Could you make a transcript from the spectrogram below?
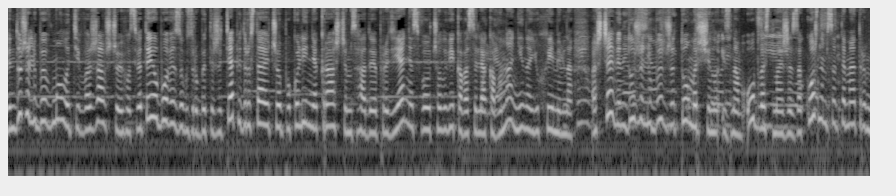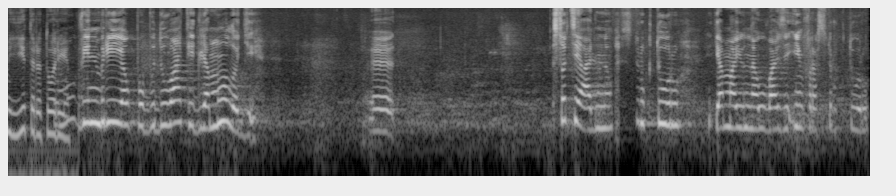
Він дуже любив молодь і вважав, що його святий обов'язок зробити життя підростаючого покоління кращим. Згадує про діяння свого чоловіка Василя Кавуна Ніна Юхимівна. А ще він дуже любив Житомирщину і знав область майже за кожним сантиметром її території. Він мріяв побудувати для молоді е, соціальну структуру, я маю на увазі інфраструктуру,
